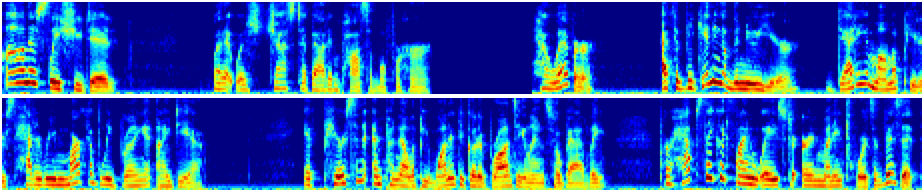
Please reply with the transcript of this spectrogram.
Honestly, she did. But it was just about impossible for her. However, at the beginning of the new year, Daddy and Mama Peters had a remarkably brilliant idea. If Pearson and Penelope wanted to go to Bronzyland so badly, perhaps they could find ways to earn money towards a visit.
